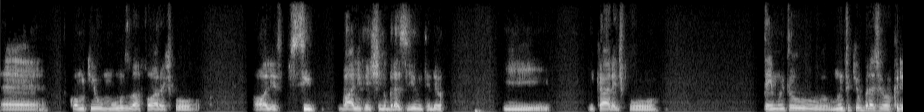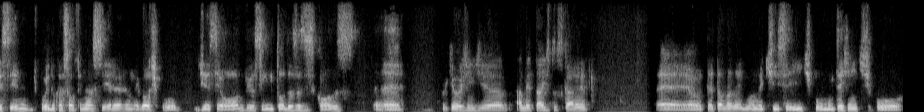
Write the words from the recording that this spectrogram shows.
é, como que o mundo lá fora, tipo, olha se vale investir no Brasil, entendeu? E, e cara, tipo, tem muito, muito que o Brasil vai crescer, tipo, educação financeira é um negócio, tipo, de ser óbvio, assim, em todas as escolas, é, porque hoje em dia a metade dos caras é, eu até tava lendo uma notícia aí, tipo, muita gente, tipo,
